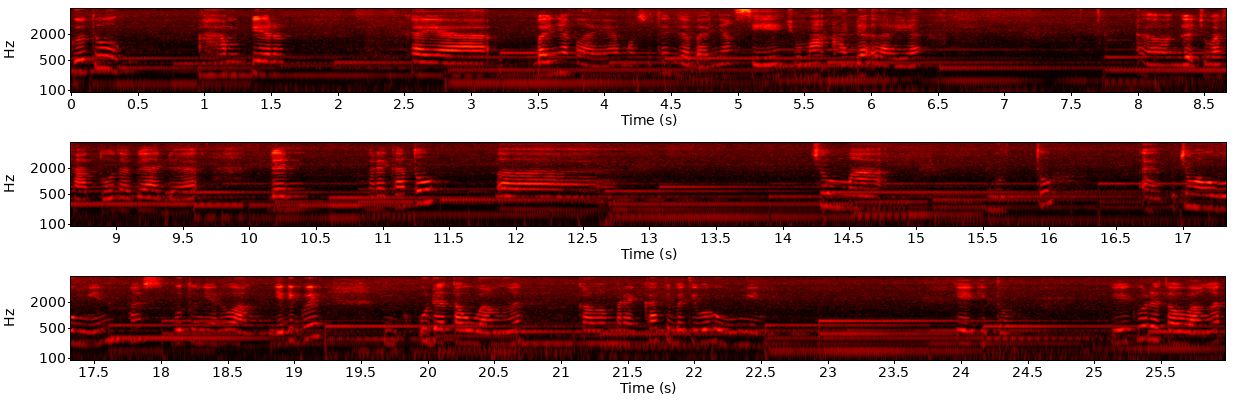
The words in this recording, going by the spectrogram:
gue tuh hampir kayak banyak lah ya maksudnya nggak banyak sih cuma ada lah ya. Eh, nggak uh, cuma satu tapi ada. Dan mereka tuh uh, cuma butuh eh cuma hubungin pas butuhnya doang. Jadi gue udah tahu banget kalau mereka tiba-tiba hubungin. Kayak gitu jadi gue udah tahu banget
